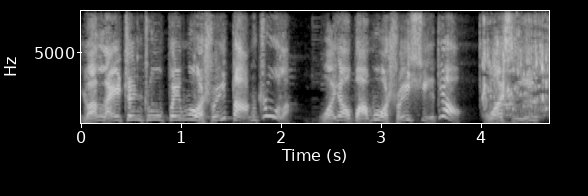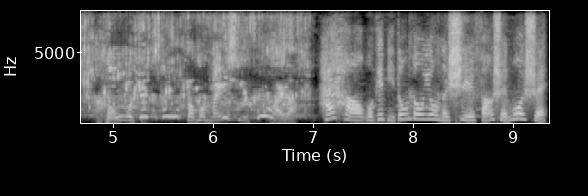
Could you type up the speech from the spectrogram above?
原来珍珠被墨水挡住了。我要把墨水洗掉，我洗。可恶，珍珠怎么没洗出来呀？还好我给比东东用的是防水墨水，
